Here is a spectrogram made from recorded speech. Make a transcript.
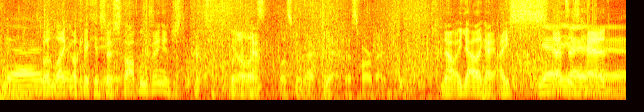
Yeah. I But like, I okay, okay, so it. stop moving and just put, put You know, the let's let's go back. Yeah. yeah, as far back. Now, yeah, like I. Yeah, that's yeah, his yeah, head.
